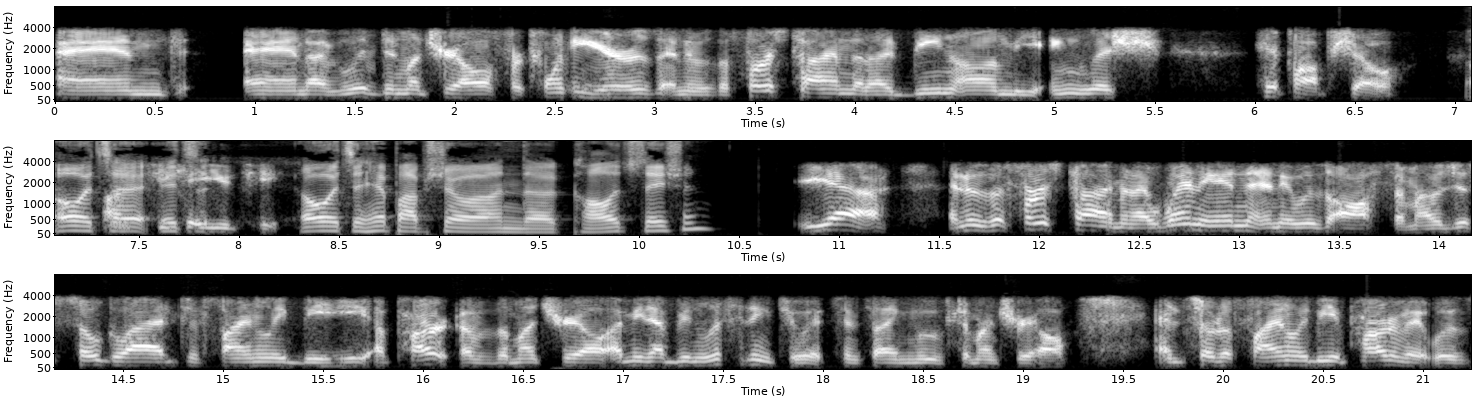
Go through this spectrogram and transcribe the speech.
And and i've lived in montreal for 20 years and it was the first time that i'd been on the english hip hop show Oh, it's on a it's a, oh, it's a hip hop show on the college station. Yeah, and it was the first time, and I went in, and it was awesome. I was just so glad to finally be a part of the Montreal. I mean, I've been listening to it since I moved to Montreal, and so to finally be a part of it was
